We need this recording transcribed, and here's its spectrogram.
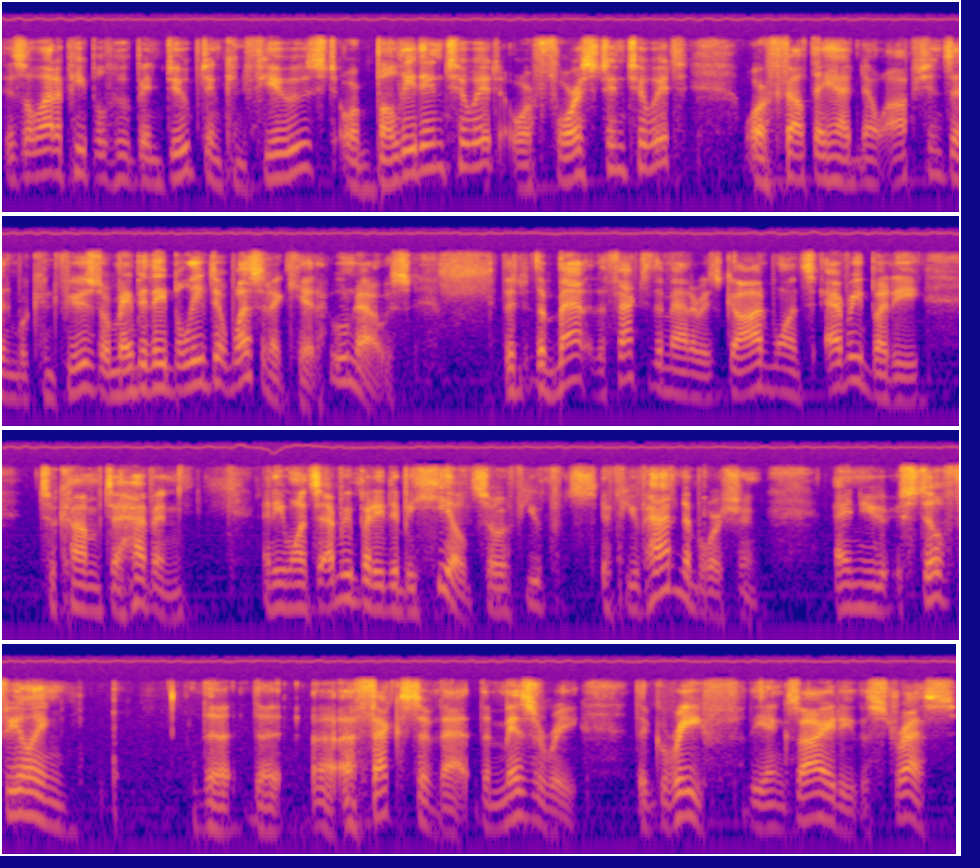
there's a lot of people who've been duped and confused or bullied into it or forced into it or felt they had no options and were confused or maybe they believed it wasn't a kid. Who knows? The, the, matter, the fact of the matter is, God wants everybody to come to heaven and he wants everybody to be healed. So if you've if you've had an abortion and you're still feeling the the uh, effects of that, the misery, the grief, the anxiety, the stress,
